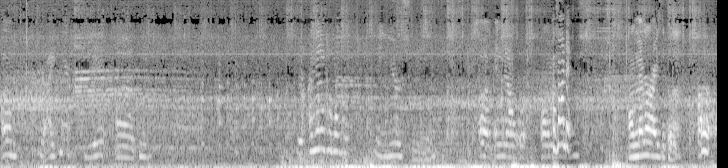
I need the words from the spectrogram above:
Um, here, I can't see it. Uh. Here, I'm gonna come over to your screen. Um, and then I'll, I'll, I found it. I'll memorize the code. Uh,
